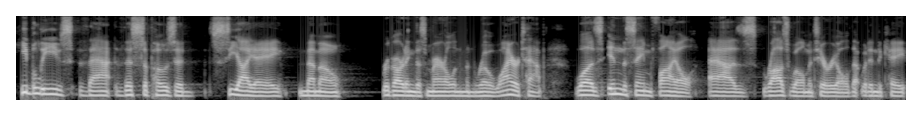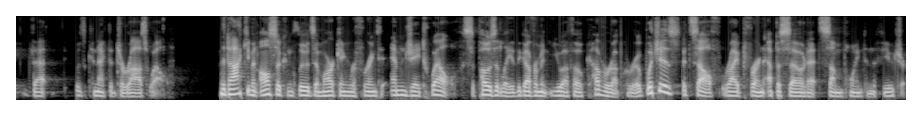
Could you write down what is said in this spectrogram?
He believes that this supposed CIA memo regarding this Marilyn Monroe wiretap was in the same file as Roswell material that would indicate that it was connected to Roswell. The document also concludes a marking referring to MJ 12, supposedly the government UFO cover up group, which is itself ripe for an episode at some point in the future.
